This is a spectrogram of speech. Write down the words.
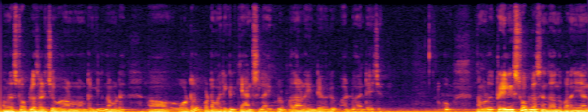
നമ്മുടെ സ്റ്റോപ്പ് ലോസ് അടിച്ചു പോകുകയാണെന്നുണ്ടെങ്കിൽ നമ്മുടെ ഓർഡർ ഓട്ടോമാറ്റിക്കലി ക്യാൻസൽ ആയിക്കോളും. അതാണ് ഇതിന്റെ ഒരു അഡ്വാന്റേജ് അപ്പോൾ നമ്മൾ ട്രെയിലിംഗ് സ്റ്റോപ്പ് ലോസ് എന്താണെന്ന് പറഞ്ഞ് ഞാൻ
